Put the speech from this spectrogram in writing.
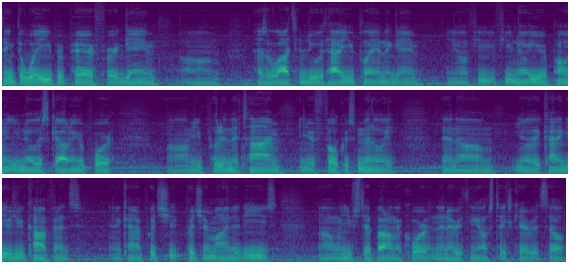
I think the way you prepare for a game um, has a lot to do with how you play in the game. You know, if you if you know your opponent, you know the scouting report, um, you put in the time and you're focused mentally, then um, you know it kind of gives you confidence and it kind of puts you puts your mind at ease uh, when you step out on the court, and then everything else takes care of itself.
